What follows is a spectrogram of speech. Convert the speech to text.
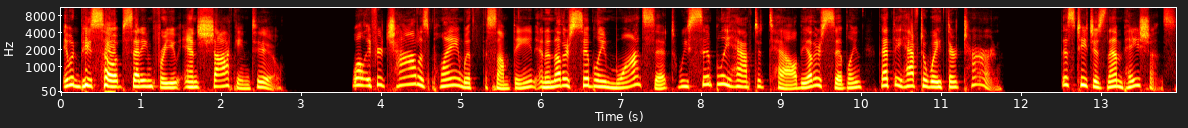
It would be so upsetting for you and shocking too. Well, if your child is playing with something and another sibling wants it, we simply have to tell the other sibling that they have to wait their turn. This teaches them patience.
